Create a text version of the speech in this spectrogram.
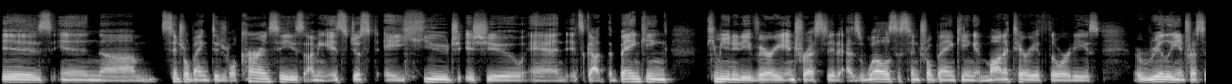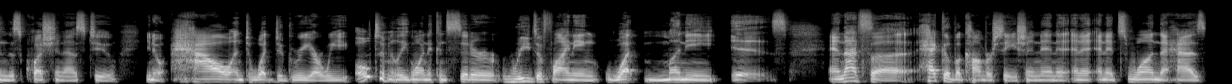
is in um, central bank digital currencies. I mean, it's just a huge issue, and it's got the banking community very interested, as well as the central banking and monetary authorities are really interested in this question as to, you know, how and to what degree are we ultimately going to consider redefining what money is? And that's a heck of a conversation, and it, and, it, and it's one that has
